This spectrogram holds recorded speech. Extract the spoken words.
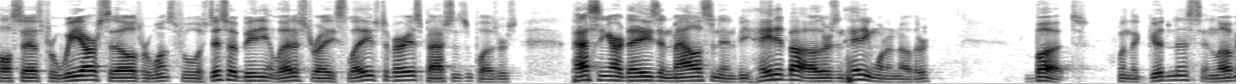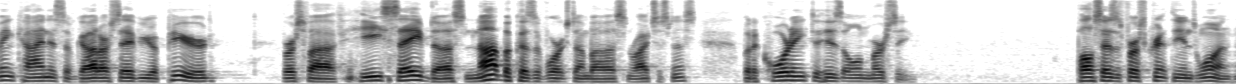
Paul says, For we ourselves were once foolish, disobedient, led astray, slaves to various passions and pleasures, passing our days in malice and envy, hated by others and hating one another. But when the goodness and loving kindness of God our Savior appeared, Verse 5 He saved us not because of works done by us in righteousness, but according to His own mercy. Paul says in 1 Corinthians 1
